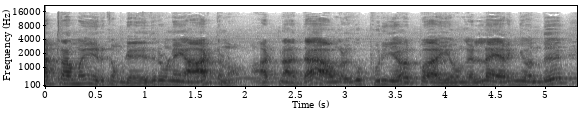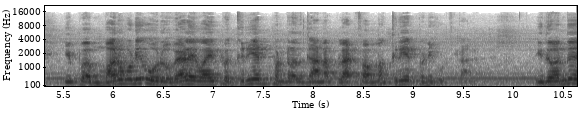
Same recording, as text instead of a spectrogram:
ஆற்றாமையும் இருக்க முடியாது. எதிர்வினையை ஆட்டணும். ஆட்டினா தான் அவங்களுக்கு புரியும். இப்போ இவங்க எல்லாம் இறங்கி வந்து இப்போ மறுபடியும் ஒரு வேலை வாய்ப்பை கிரியேட் பண்ணுறதுக்கான பிளாட்ஃபார்மை கிரியேட் பண்ணி கொடுத்துட்டாங்க. இது வந்து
